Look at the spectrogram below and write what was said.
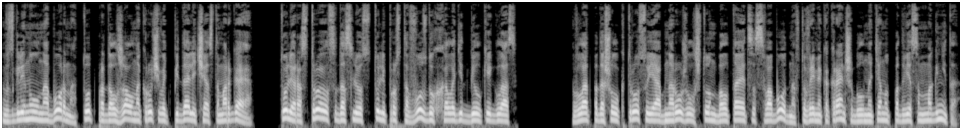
Взглянул на Борна, тот продолжал накручивать педали, часто моргая. То ли расстроился до слез, то ли просто воздух холодит белки глаз. Влад подошел к тросу и обнаружил, что он болтается свободно, в то время как раньше был натянут под весом магнита.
